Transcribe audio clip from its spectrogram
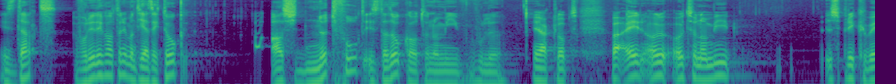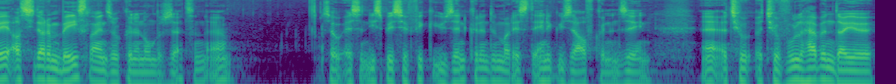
Is dat volledig autonomie? Want jij zegt ook, als je nut voelt, is dat ook autonomie voelen. Ja, klopt. Maar autonomie spreken wij, als je daar een baseline zou kunnen onderzetten, hè, zo is het niet specifiek je zin kunnen doen, maar is het eigenlijk jezelf kunnen zijn. Het, het gevoel hebben dat je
